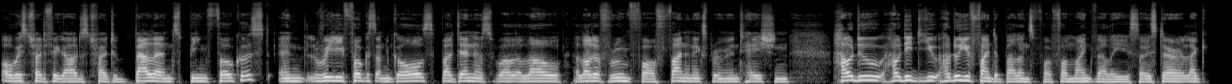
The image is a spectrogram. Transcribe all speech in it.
always try to figure out is try to balance being focused and really focus on goals, but then as well allow a lot of room for fun and experimentation. How do how did you how do you find a balance for for Mindvalley? So is there like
